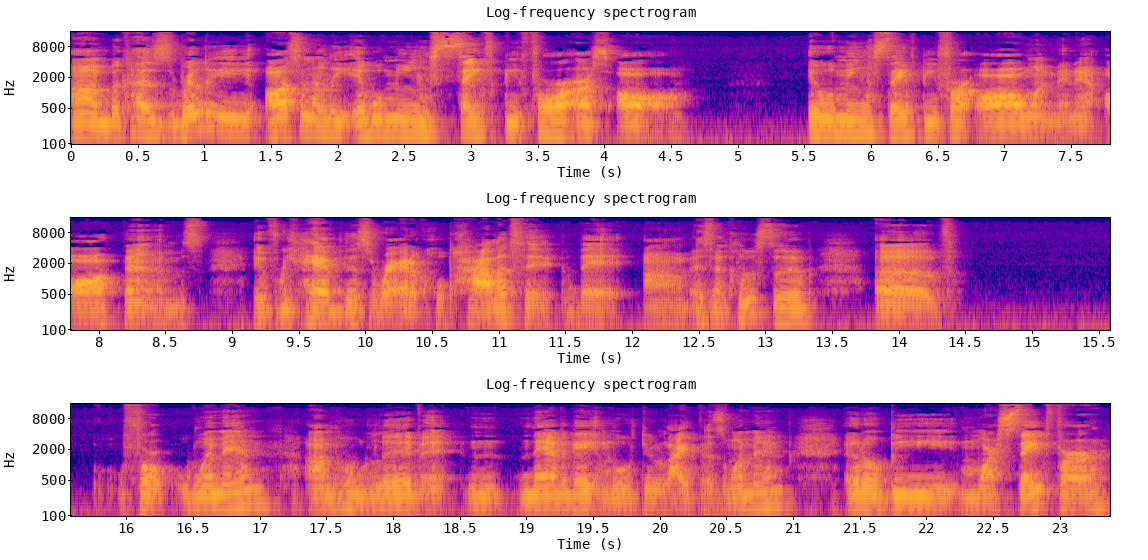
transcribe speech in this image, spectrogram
um because really ultimately it will mean safety for us all it will mean safety for all women and all femmes if we have this radical politic that um, is inclusive of for women um, who live and navigate and move through life as women, it'll be more safer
